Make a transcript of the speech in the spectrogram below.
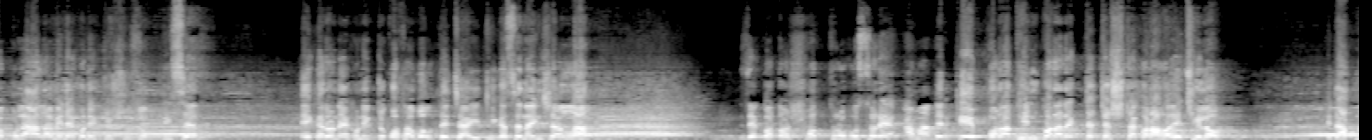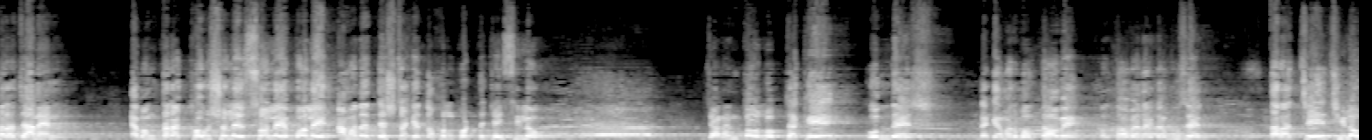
রব্বুল্লাহ আলমিন এখন একটু সুযোগ দিছেন। এই কারণে এখন একটু কথা বলতে চাই, ঠিক আছে না ইনশাল্লাহ যে গত সতেরো বছরে আমাদেরকে পরাধীন করার একটা চেষ্টা করা হয়েছিল। এটা আপনারা জানেন। এবং তারা কৌশলে, চলে, বলে আমাদের দেশটাকে দখল করতে চাইছিল। জানেন তো লোকটাকে কোন দেশ? এটাকে আমার বলতে হবে? বলতে হবে না, এটা বুঝেন। তারা চেয়েছিল,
